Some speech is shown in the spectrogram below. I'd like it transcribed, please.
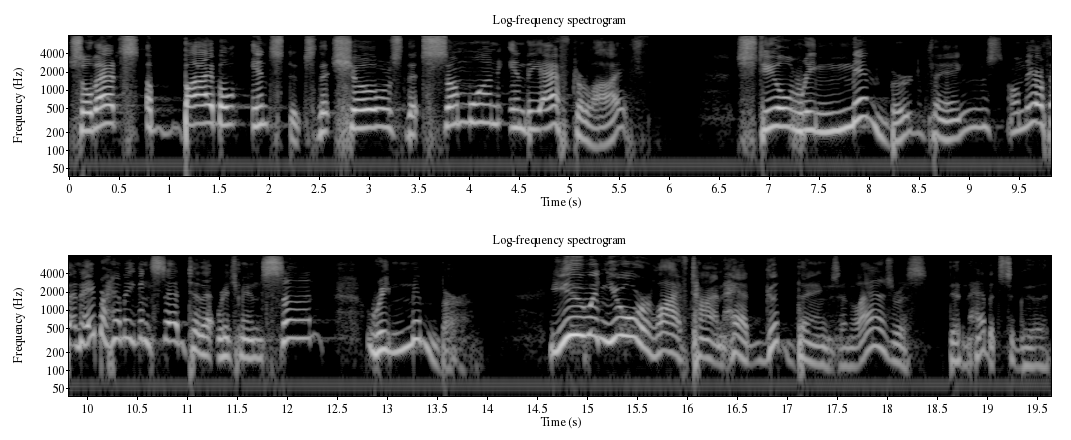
So that's a Bible instance that shows that someone in the afterlife still remembered things on the earth. And Abraham even said to that rich man, Son, remember, you in your lifetime had good things, and Lazarus didn't have it so good.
